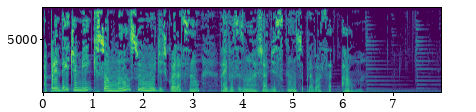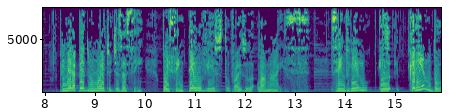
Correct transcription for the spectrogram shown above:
Aprendei de mim que sou manso e humilde de coração. Aí vocês vão achar descanso para vossa alma. 1 Pedro 1,8 diz assim, pois sem tê-lo visto, vós o amais. Sem vê-lo, crendo,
